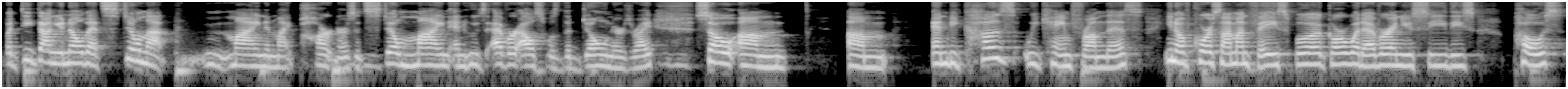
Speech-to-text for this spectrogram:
But deep down, you know, that's still not mine and my partner's. It's Mhm. still mine and who's ever else was the donors, right? So, um, um, and because we came from this, you know, of course, I'm on Facebook or whatever, and you see these posts.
